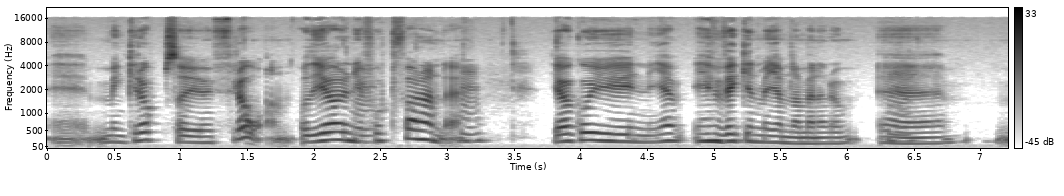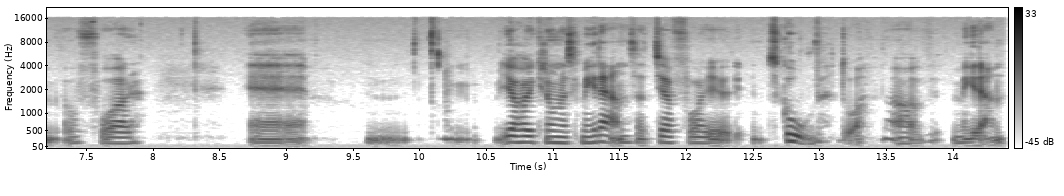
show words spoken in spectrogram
Eh, min kropp sa ju ifrån. Och det gör den ju Mm. fortfarande. Mm. Jag går ju in i, väggen med jämna mellanrum. Eh, Mm. och får... Eh, jag har ju kronisk migrän så att jag får ju skov då av migrän.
